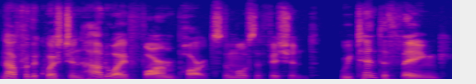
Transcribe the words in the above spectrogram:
Now for the question, how do I farm parts the most efficient? We tend to think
